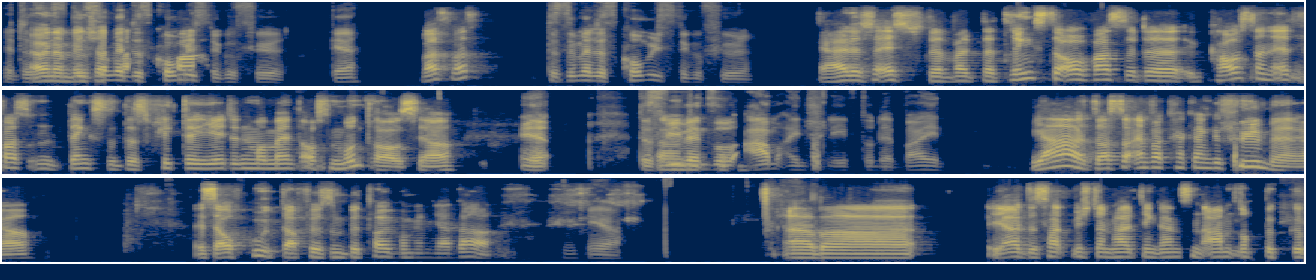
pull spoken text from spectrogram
Ja, das, Ja, und dann bin das ich ist immer das komischste Gefühl. Was, was? Das ist immer das komischste Gefühl. Ja, das ist echt, da, weil da trinkst du auch was oder kaust dann etwas und denkst, das fliegt dir jeden Moment aus dem Mund raus, ja. Das ist wie Ähm. wenn so Arm einschläft oder Bein. Ja, da hast du einfach gar kein Gefühl mehr, ja. Ist auch gut, dafür sind Betäubungen ja da. Ja. Aber ja, das hat mich dann halt den ganzen Abend noch ge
